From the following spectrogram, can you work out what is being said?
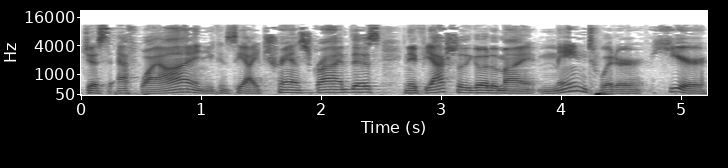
just FYI. And you can see I transcribed this. And if you actually go to my main Twitter here,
